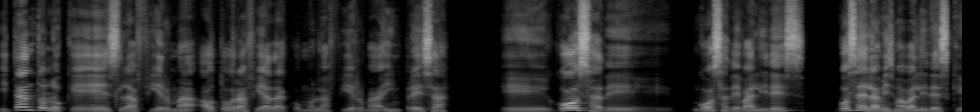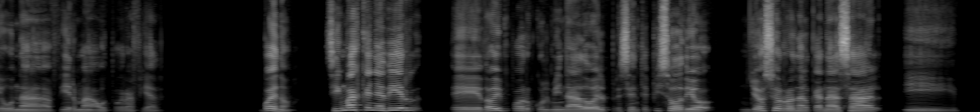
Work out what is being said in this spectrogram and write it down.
Y tanto lo que es la firma autografiada como la firma impresa eh, goza, de, goza de validez goza de la misma validez que una firma autografiada. Bueno, sin más que añadir, eh, doy por culminado el presente episodio. Yo soy Ronald Canaza y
